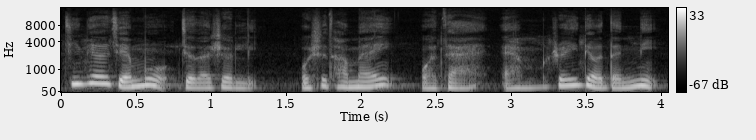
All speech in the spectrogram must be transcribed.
今天的节目就到这里，我是草莓，我在 M Radio 等你。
